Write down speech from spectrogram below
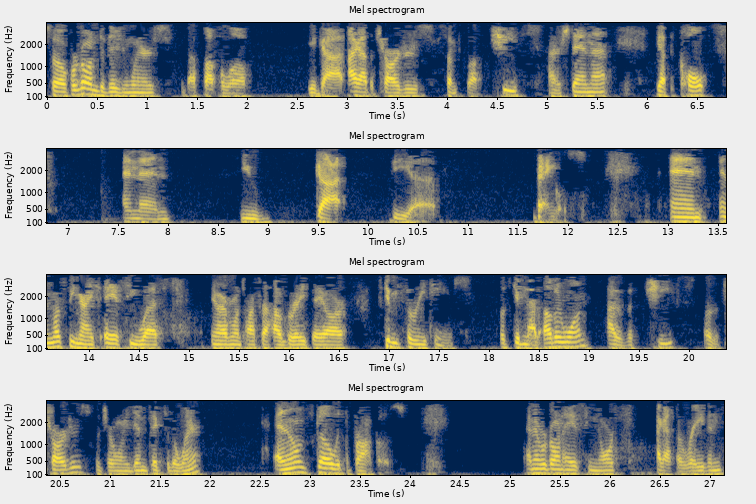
So if we're going division winners, you got Buffalo. You got I got the Chargers. Some people have the Chiefs. I understand that. You got the Colts, and then you got the uh, Bengals. And and let's be nice, AFC West. You know everyone talks about how great they are. Let's give them three teams. Let's give them that other one out of the Chiefs or the Chargers, which whichever one you didn't pick for the winner. And then let's go with the Broncos. And then we're going AFC North. I got the Ravens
